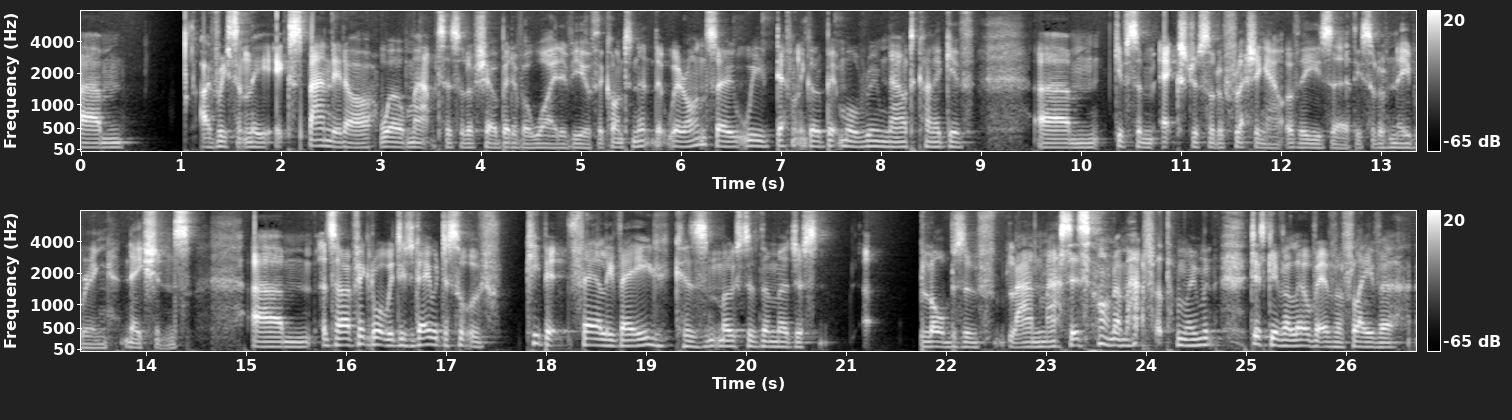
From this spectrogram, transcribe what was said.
Um, I've recently expanded our world map to sort of show a bit of a wider view of the continent that we're on. So we've definitely got a bit more room now to kind of give um, give some extra sort of fleshing out of these uh, these sort of neighbouring nations. Um, and so I figured what we'd do today would just sort of keep it fairly vague because most of them are just uh, blobs of land masses on a map at the moment. Just give a little bit of a flavour,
